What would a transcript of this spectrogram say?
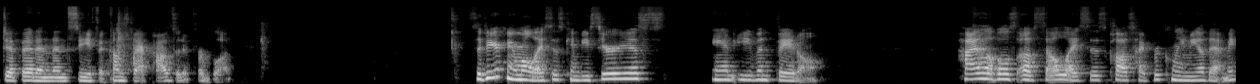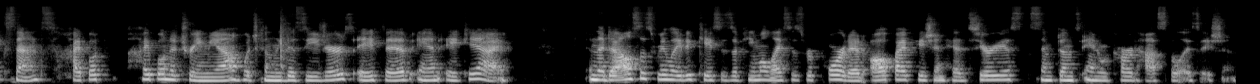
dip it and then see if it comes back positive for blood. Severe hemolysis can be serious and even fatal. High levels of cell lysis cause hyperkalemia. That makes sense. Hypo, hyponatremia, which can lead to seizures, AFib, and AKI. In the dialysis related cases of hemolysis reported, all five patients had serious symptoms and required hospitalization.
